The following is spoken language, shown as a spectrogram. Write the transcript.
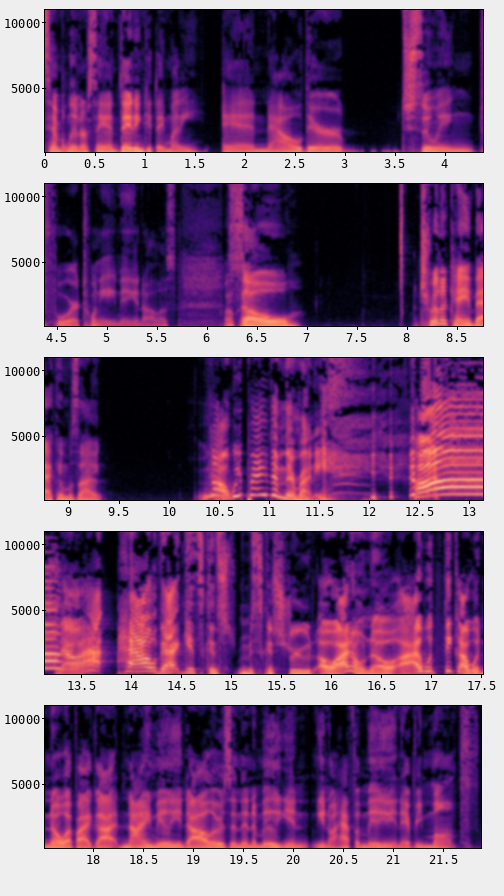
Timbaland are saying they didn't get their money and now they're suing for 28 million dollars. So, Triller came back and was like, "No, we paid them their money." Huh? now, how, how that gets cons- misconstrued? Oh, I don't know. I would think I would know if I got nine million dollars and then a million, you know, half a million every month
